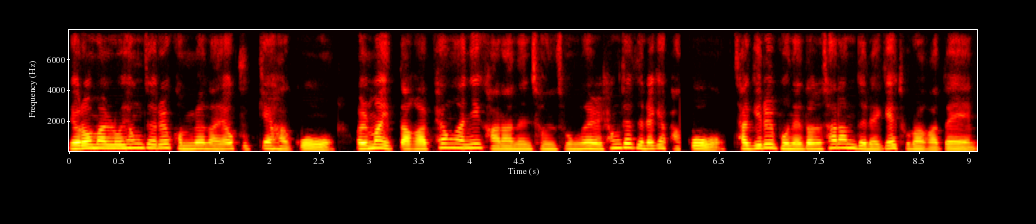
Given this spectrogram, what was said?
여러 말로 형제를 권면하여 굳게 하고 얼마 있다가 평안히 가라는 전송을 형제들에게 받고 자기를 보내던 사람들에게 돌아가되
